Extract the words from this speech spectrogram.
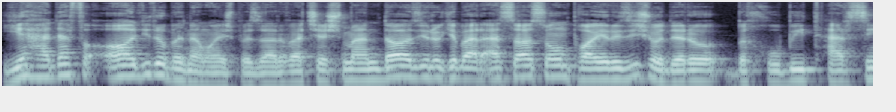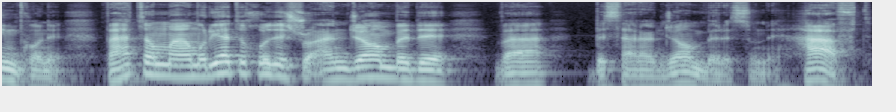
یه هدف عالی رو به نمایش بذاره و چشماندازی رو که بر اساس اون پایریزی شده رو به خوبی ترسیم کنه و حتی مأموریت خودش رو انجام بده و به سرانجام برسونه. هفت.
